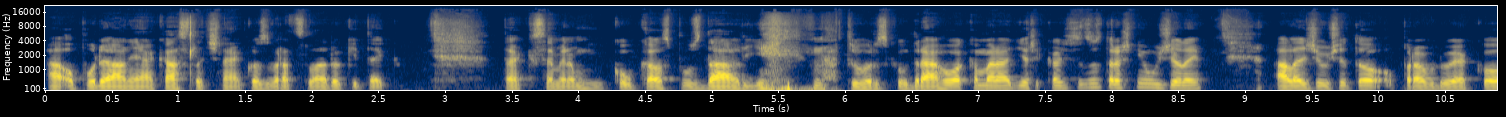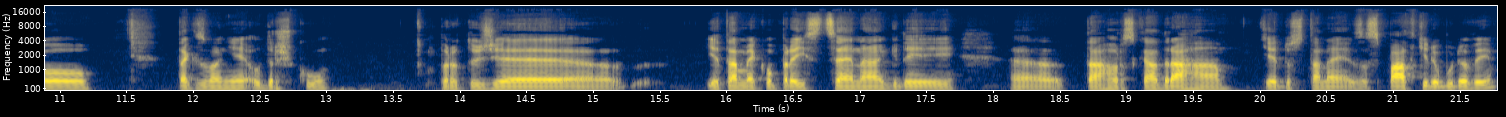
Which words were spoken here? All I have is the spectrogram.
a opodál nějaká slečna jako zvracela do kytek tak jsem jenom koukal spouzdálí na tu horskou dráhu a kamarádi říkali, že se to strašně užili, ale že už je to opravdu jako takzvaně održku, protože je tam jako prej scéna, kdy eh, ta horská dráha tě dostane zpátky do budovy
